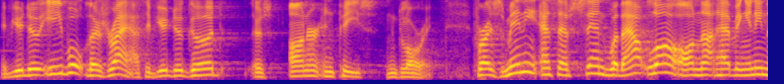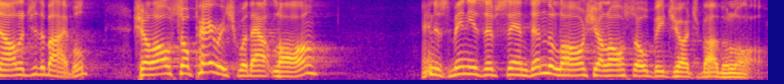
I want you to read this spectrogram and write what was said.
if you do evil, there's wrath. If you do good, there's honor and peace and glory. For as many as have sinned without law, not having any knowledge of the Bible, shall also perish without law. And as many as have sinned in the law shall also be judged by the law.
